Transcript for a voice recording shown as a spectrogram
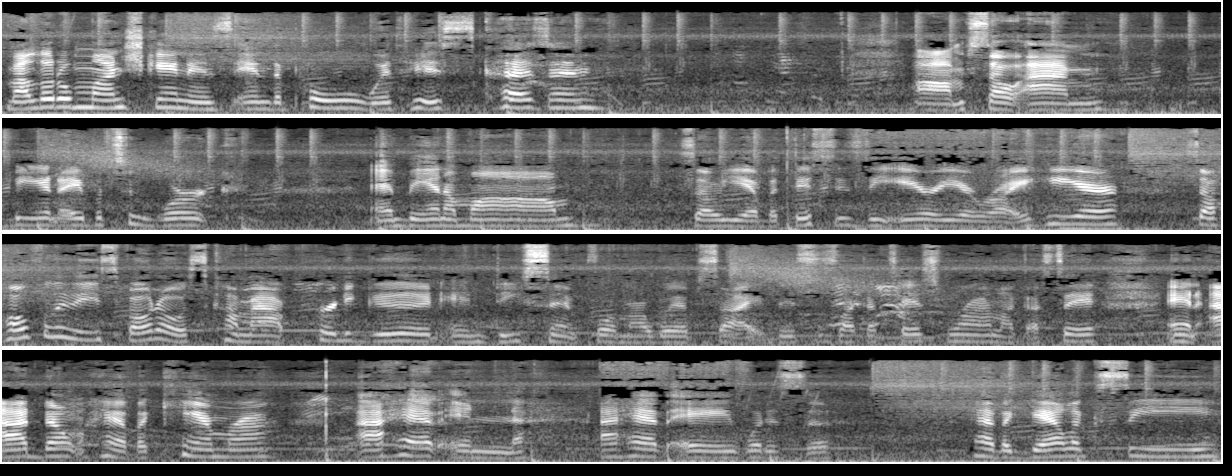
My little munchkin is in the pool with his cousin. Um, so I'm being able to work and being a mom. So yeah, but this is the area right here. So hopefully these photos come out pretty good and decent for my website. This is like a test run, like I said. And I don't have a camera. I have an, I have a, what is the, have a Galaxy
